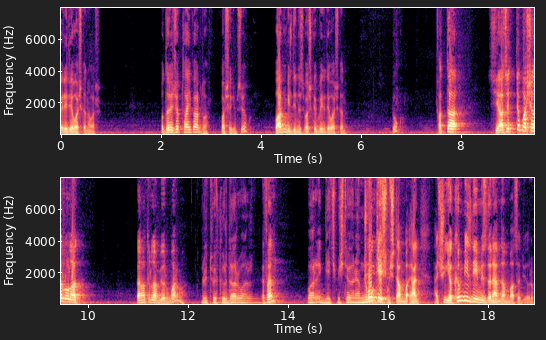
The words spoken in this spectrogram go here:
belediye başkanı var. O da Recep Tayyip Erdoğan. Başka kimse yok. Var mı bildiğiniz başka bir belediye başkanı? Yok. Hatta siyasette başarılı olan ben hatırlamıyorum var mı? Lütfü Kırdar var. Efendim? Var geçmişte önemli. Çok geçmişten yani, yani şu yakın bildiğimiz dönemden bahsediyorum.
